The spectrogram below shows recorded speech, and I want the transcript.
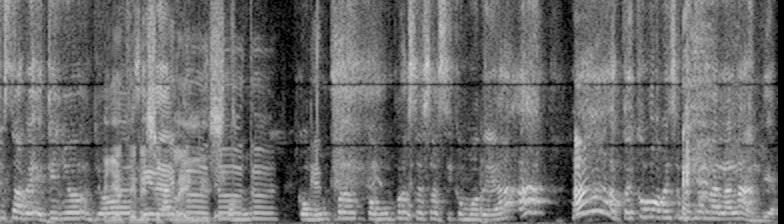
tú sabes, es que yo, yo Ella tiene su playlist. como, un- como un, pro- como un proceso así como de, ah, ah, ah, estoy como a veces medio en la lalandia,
